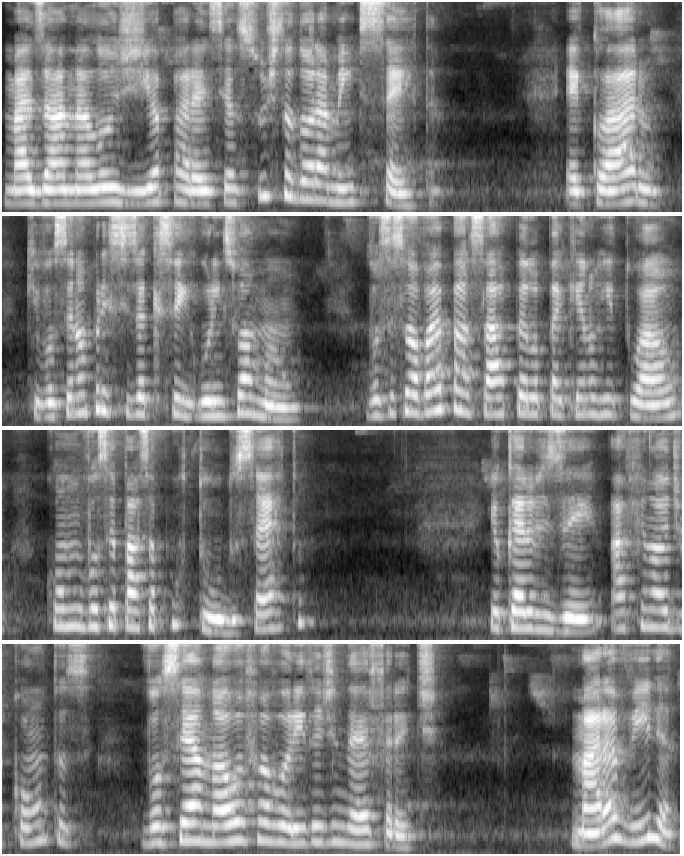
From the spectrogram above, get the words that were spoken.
mas a analogia parece assustadoramente certa. É claro que você não precisa que segurem sua mão. Você só vai passar pelo pequeno ritual como você passa por tudo, certo? Eu quero dizer, afinal de contas, você é a nova favorita de Neferet. Maravilha!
